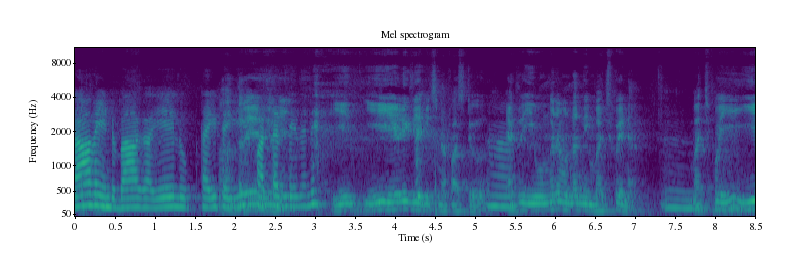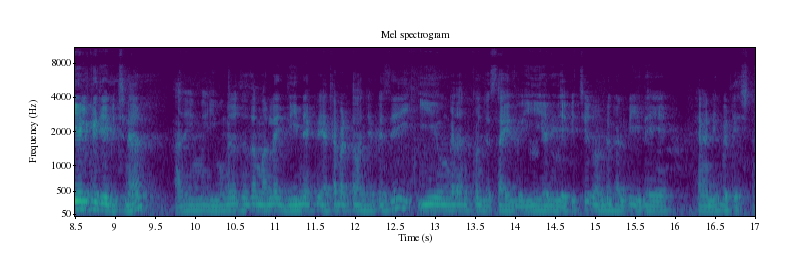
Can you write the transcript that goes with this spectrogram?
లావేయండు బాగా ఏలు టైట్ అయ్యి పట్టట్లేదని. ఈ ఈ ఏలికి చేపించిన ఫస్ట్. యాక్చువల్లీ ఈ ఉంగరం ఉన్నది నేను మర్చిపోయినా. మర్చిపోయి ఈ ఏలికే చేపించిన. అది ఈ ఉంగరం చూస్తే మళ్ళీ దీన్ని ఎక్కడ ఎట్లా పెడతాం అని చెప్పేసి ఈ ఉంగరానికి కొంచెం సైజు ఈ ఏలికి చేపించి రెండు కలిపి ఇదే హ్యాండ్కి పెట్టేసిన.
